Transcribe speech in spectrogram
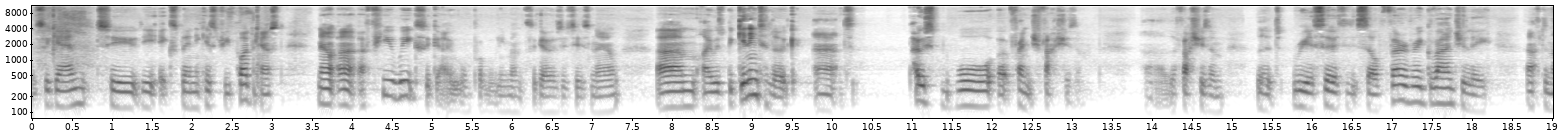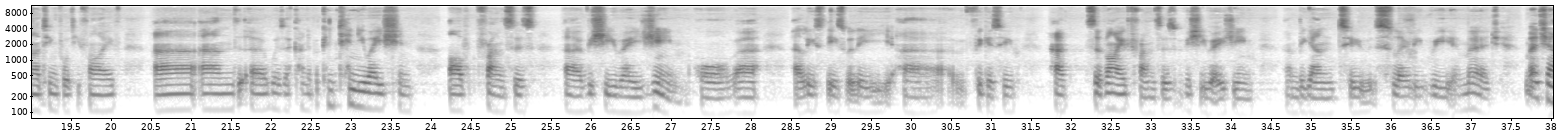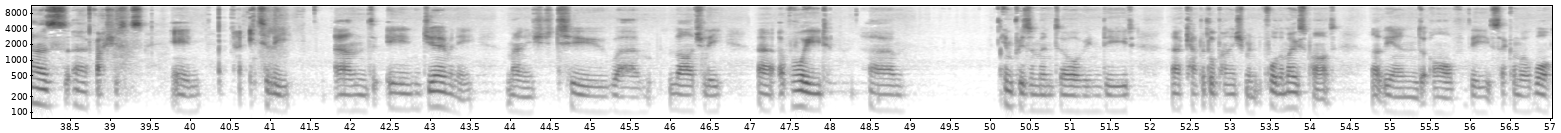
Once again to the Explaining History podcast. Now, uh, a few weeks ago, or probably months ago as it is now, um, I was beginning to look at post war uh, French fascism. Uh, the fascism that reasserted itself very, very gradually after 1945 uh, and uh, was a kind of a continuation of France's uh, Vichy regime, or at least these were the uh, figures who had survived France's Vichy regime and began to slowly re-emerge, much as uh, fascists in Italy and in Germany managed to um, largely uh, avoid um, imprisonment or indeed uh, capital punishment for the most part at the end of the Second World War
